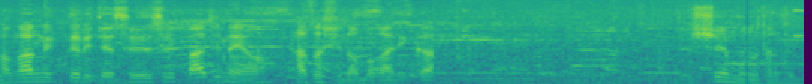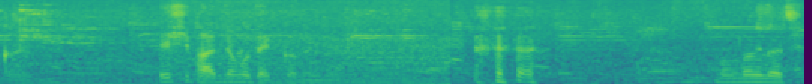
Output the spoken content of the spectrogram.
관광객들이 이제 슬슬 빠지네요. 5시 넘어가니까 몇 시에 문을 닫을까요? 4시 반 정도 됐거든요. 멍멍이 넣지.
